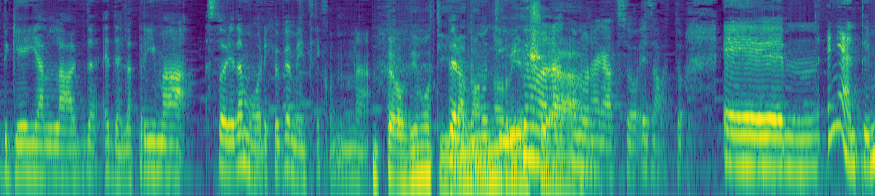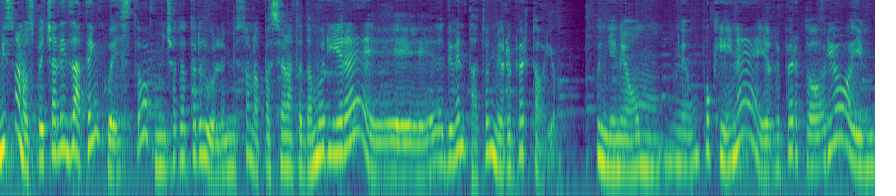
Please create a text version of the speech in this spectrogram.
The Gay Unlugged ed è la prima storia d'amore che ovviamente con una, Per ovvi motivi, per ovvi non, non motivi, con, riesce una- a... con un ragazzo, esatto. E, e niente, mi sono specializzata in questo, ho cominciato a tradurle, mi sono appassionata da morire e è diventato il mio repertorio. Quindi ne ho, un- ne ho un pochine, il repertorio. In,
